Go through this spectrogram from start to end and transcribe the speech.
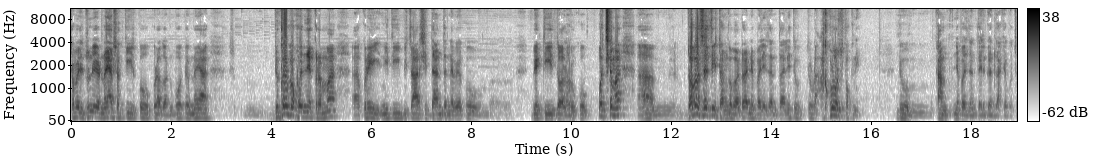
तपाईँले जुन यो नयाँ शक्तिको कुरा गर्नुभयो त्यो नयाँ विकल्प खोज्ने क्रममा कुनै नीति विचार सिद्धान्त नभएको व्यक्ति दलहरूको पक्षमा जबरजस्ती ढङ्गबाट नेपाली जनताले त्यो एउटा आक्रोश पक्ने त्यो काम नेपाली जनताले गरिराखेको छ।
